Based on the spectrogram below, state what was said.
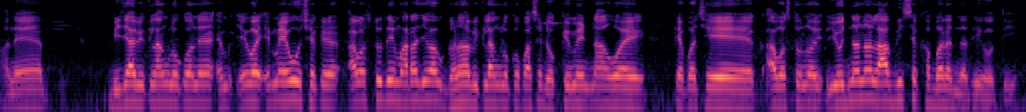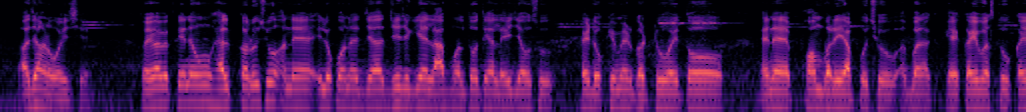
અને બીજા વિકલાંગ લોકોને એમ, એવા, એમાં એવું છે કે આ વસ્તુથી મારા જેવા ઘણા વિકલાંગ લોકો પાસે ડોક્યુમેન્ટ ના હોય કે પછી આ વસ્તુનો યોજનાના લાભ વિશે ખબર જ નથી હોતી, અજાણ હોય છે. તો એવા વ્યક્તિને હું હેલ્પ કરું છું અને એ લોકોને જ્યાં, જે જગ્યાએ લાભ મળતો ત્યાં લઈ જાઉં છું. કંઈ ડોક્યુમેન્ટ ઘટતું હોય તો એને ફોર્મ ભરી આપું છું. કે કઈ વસ્તુ, કઈ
